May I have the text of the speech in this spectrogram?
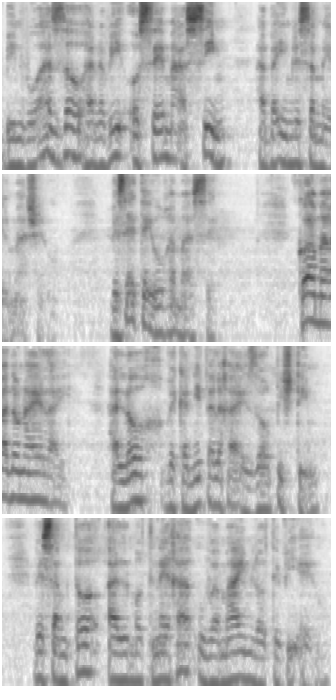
בנבואה זו הנביא עושה מעשים הבאים לסמל משהו, וזה תיאור המעשה. כה אמר אדוני אליי, הלוך וקנית לך אזור פשתים, ושמתו על מותניך ובמים לא תביאהו.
